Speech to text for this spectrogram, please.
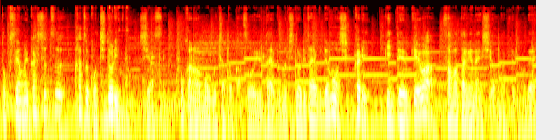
特性も生かしつつかつこう千鳥もしやすい。他のモグチャとかそういうタイプの千鳥タイプでもしっかりピンテール系は妨げない仕様になってるので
